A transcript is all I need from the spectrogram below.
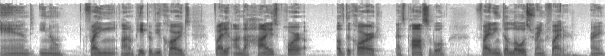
and you know fighting on pay per view cards, fighting on the highest part of the card as possible, fighting the lowest ranked fighter. Right?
